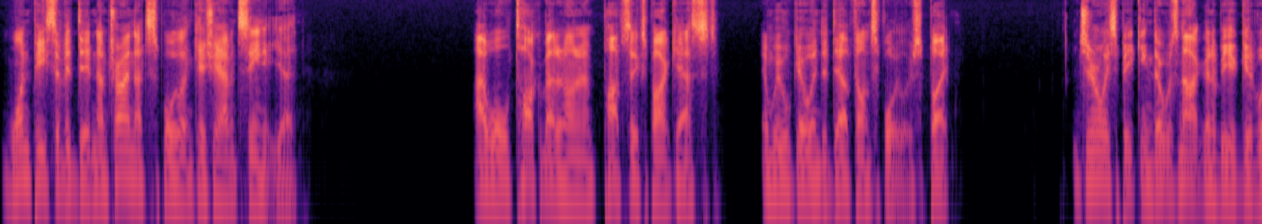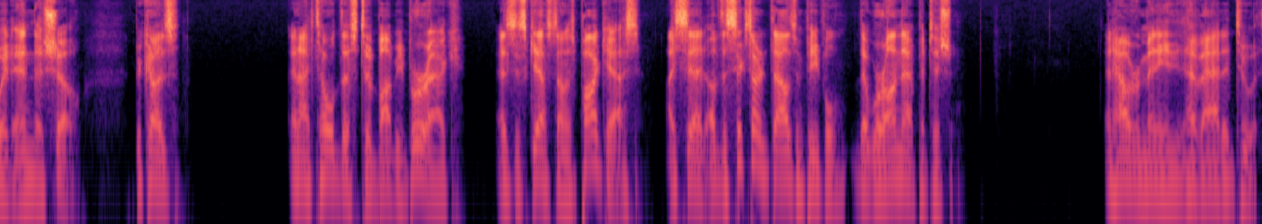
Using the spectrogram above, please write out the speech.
One piece of it didn't. I'm trying not to spoil it in case you haven't seen it yet. I will talk about it on a Pop Six podcast and we will go into depth on spoilers. But generally speaking, there was not going to be a good way to end this show because, and I told this to Bobby Burack as his guest on his podcast. I said, of the 600,000 people that were on that petition, and however many have added to it.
